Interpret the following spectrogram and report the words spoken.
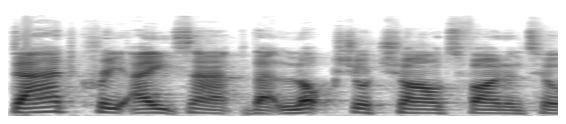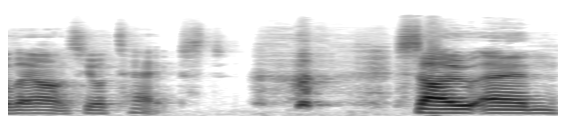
Dad creates app that locks your child's phone until they answer your text. so um,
